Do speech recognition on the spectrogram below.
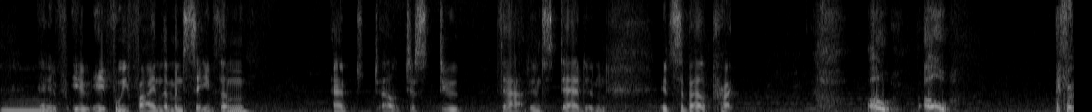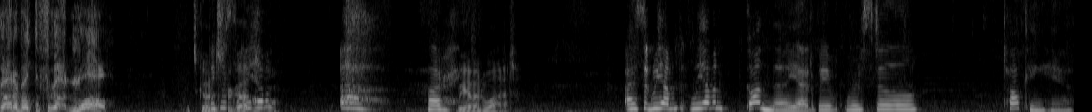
Hmm. if if, if we find them and save them, i I'll just do that instead. And it's about pri- Oh oh! I forgot about the forgotten wall. Let's go We to the just- we Forgotten haven't- Wall. All right. We haven't what? I said we haven't we haven't gone there yet. We we're still talking here.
